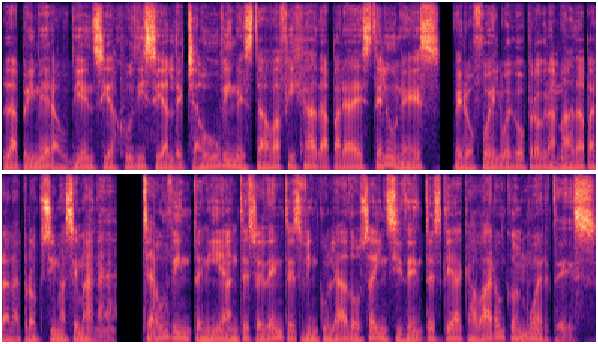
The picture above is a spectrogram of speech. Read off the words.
La primera audiencia judicial de Chauvin estaba fijada para este lunes, pero fue luego programada para la próxima semana. Chauvin tenía antecedentes vinculados a incidentes que acabaron con muertes.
